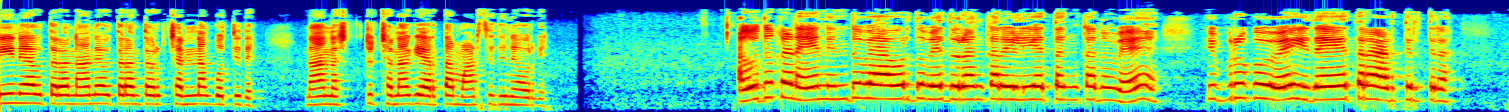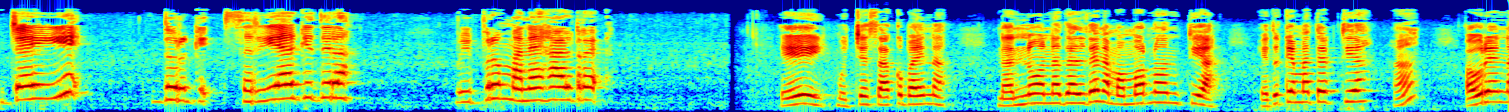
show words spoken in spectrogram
ನೀನು ಯಾವ ಥರ ನಾನು ಯಾವ ಥರ ಅಂತ ಅವ್ರಿಗೆ ಚೆನ್ನಾಗಿ ಗೊತ್ತಿದೆ. ನಾನು ಅಷ್ಟು ಚೆನ್ನಾಗಿ ಅರ್ಥ ಮಾಡಿಸಿದ್ದೀನಿ ಅವ್ರಿಗೆ. ಹೌದು ಕಣೆ, ನಿಂದುವೆ, ಅವ್ರದುವೆ, ದುರಂಕಾರ ಇಳಿಯ ತನಕನುವೆ. ಇಬ್ರಿಗೂ ಇದೇ ತರ ಆಡ್ತಿರ್ತೀರ. ಜೈ ದುರ್ಗಿ. ಸರಿಯಾಗಿದ್ದೀರಾ? ಇಬ್ರು ಮನೆ ಹಾಳ್ರೆ. ಏಯ್, ಮುಚ್ಚೆ ಸಾಕು ಬಾಯ್ನ. ನನ್ನೂ ಅನ್ನೋದಲ್ದೆ ನಮ್ಮ ಅಮ್ಮವ್ರನ್ನೂ ಅಂತೀಯ? ಎದಕ್ಕೆ ಮಾತಾಡ್ತೀಯ? ಹಾಂ? ಅವ್ರೇನ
